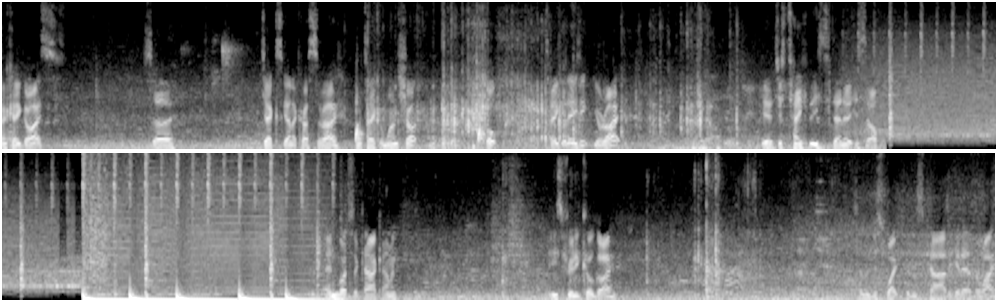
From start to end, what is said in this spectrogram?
Okay guys, so Jack's going across the road. We're taking one shot. Oh, take it easy, you're right. Yeah, just take it easy, don't hurt yourself. And watch the car coming. He's a pretty cool guy. So we'll just wait for this car to get out of the way.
